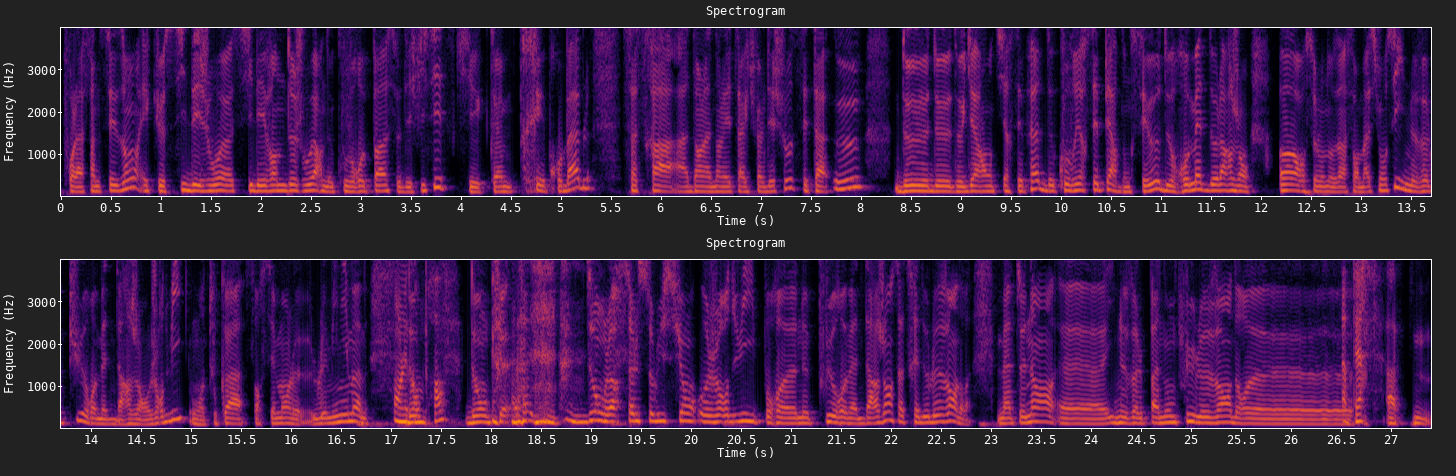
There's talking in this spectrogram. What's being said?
pour la fin de saison et que si, des joueurs, si les ventes de joueurs ne couvrent pas ce déficit, ce qui est quand même très probable, ça sera dans, dans l'état actuel des choses, c'est à eux de, de, garantir ces pertes, de couvrir ces pertes. Donc c'est eux de remettre de l'argent. Or, selon nos informations aussi, ils ne veulent plus remettre d'argent aujourd'hui, ou en tout cas forcément le, minimum. On les comprend. Donc, donc leur seule solution aujourd'hui pour euh, ne plus remettre d'argent, ça serait de le vendre. Maintenant, euh, ils ne veulent pas non plus le vendre à perte. Mmh.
